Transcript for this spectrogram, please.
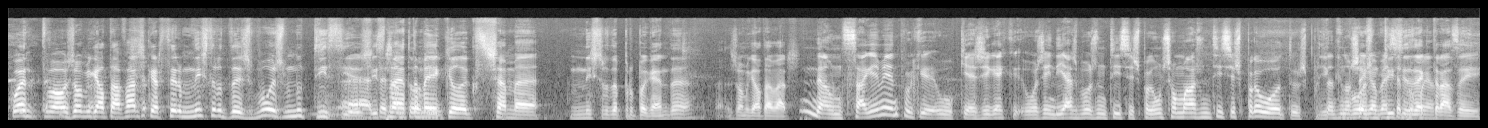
Quanto ao João Miguel Tavares, quer ser Ministro das Boas Notícias. Ah, Isso não é também aquele que se chama Ministro da Propaganda, João Miguel Tavares? Não necessariamente, porque o que é giro é que hoje em dia as boas notícias para uns são más notícias para outros. E Portanto, que não boas chega notícias é que traz aí?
